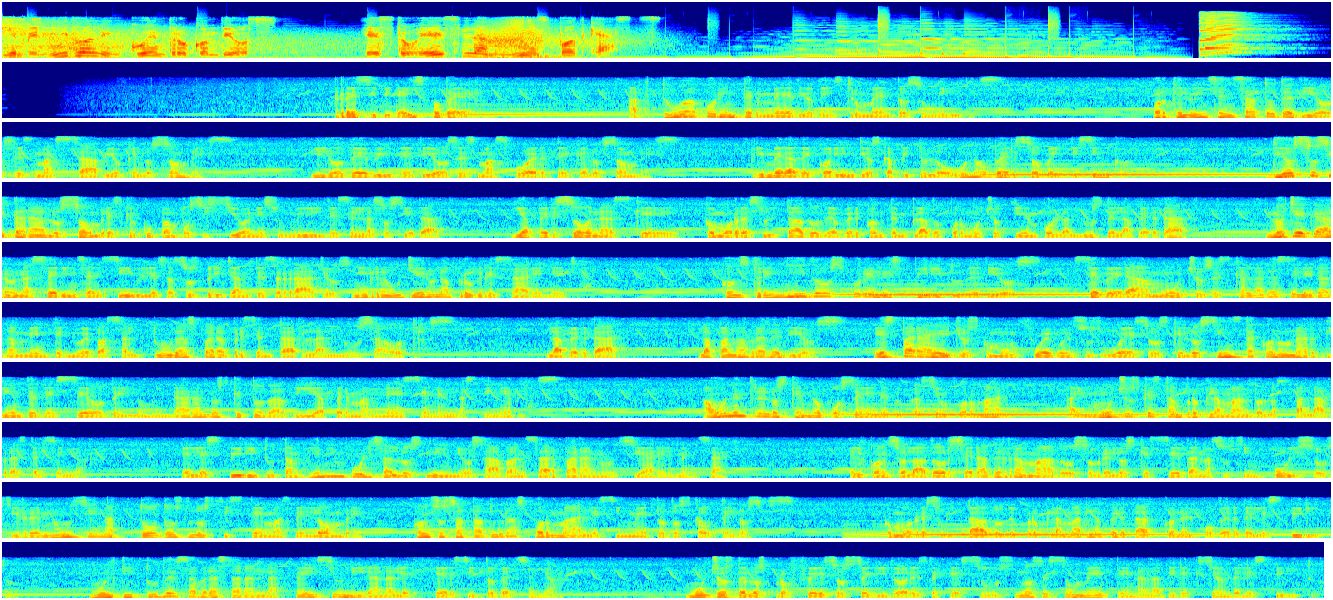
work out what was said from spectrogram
Bienvenido al encuentro con Dios. Esto es la Mies Podcasts. Recibiréis poder. Actúa por intermedio de instrumentos humildes. Porque lo insensato de Dios es más sabio que los hombres, y lo débil de Dios es más fuerte que los hombres. Primera de Corintios capítulo 1, verso 25. Dios suscitará a los hombres que ocupan posiciones humildes en la sociedad y a personas que, como resultado de haber contemplado por mucho tiempo la luz de la verdad, no llegaron a ser insensibles a sus brillantes rayos ni rehuyeron a progresar en ella. Constreñidos por el Espíritu de Dios, se verá a muchos escalar aceleradamente nuevas alturas para presentar la luz a otros. La verdad, la palabra de Dios, es para ellos como un fuego en sus huesos que los insta con un ardiente deseo de iluminar a los que todavía permanecen en las tinieblas. Aún entre los que no poseen educación formal, hay muchos que están proclamando las palabras del Señor. El Espíritu también impulsa a los niños a avanzar para anunciar el mensaje. El consolador será derramado sobre los que cedan a sus impulsos y renuncien a todos los sistemas del hombre con sus ataduras formales y métodos cautelosos. Como resultado de proclamar la verdad con el poder del Espíritu, multitudes abrazarán la fe y se unirán al ejército del Señor. Muchos de los profesos seguidores de Jesús no se someten a la dirección del Espíritu.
